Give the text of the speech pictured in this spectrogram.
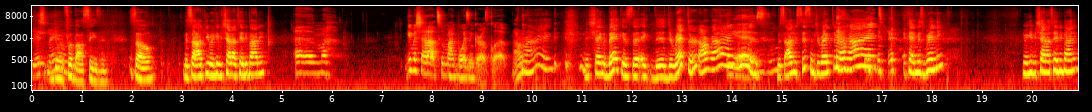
yes, ma'am. during football season. So, Miss Audrey, you want to give a shout out to anybody? Um, give a shout out to my Boys and Girls Club. All right. Miss Shayla Beck is the the director. All right. Yes. Miss Audrey, assistant director. All right. Okay, Miss Brittany. You want to give a shout out to anybody?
